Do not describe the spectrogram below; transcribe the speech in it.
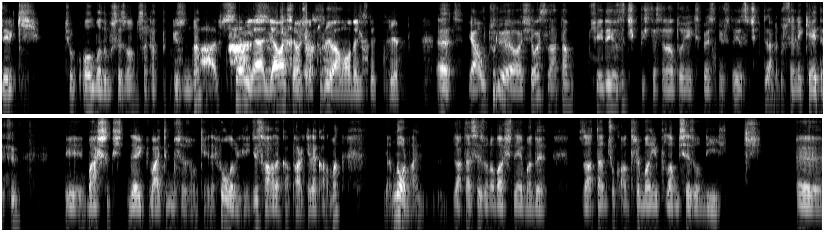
Derik çok olmadı bu sezon sakatlık yüzünden. Abi şey ya yavaş yavaş oturuyor ama o da hissettiriyor. Evet. Ya oturuyor yavaş yavaş. Zaten şeyde yazı çıktı işte San Antonio Express News'ta yazı çıktı. Hani bu seneki hedefim e, başlık işte Derek White'ın bu sezonki hedefi olabildiğince sahada parkede kalmak. Ya normal. Zaten sezona başlayamadı. Zaten çok antrenman yapılan bir sezon değil. Ee,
